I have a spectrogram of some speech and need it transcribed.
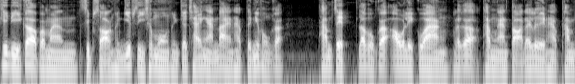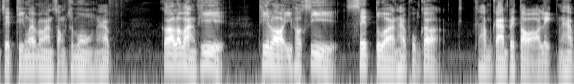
ที่ดีก็ประมาณ 12ถึง24ชั่วโมงถึงจะใช้งานได้นะครับ แต่นี่ผมก็ทำเสร็จแล้วผมก็เอาเหล็กวาง แล้วก็ทำงานต่อได้เลยนะครับทำเสร็จทิ้งไว้ประมาณ 2 ชั่วโมงนะครับ ก็ระหว่างที่ที่รออีพ็อกซี่เซตตัวนะครับ ผมก็ทำการไปต่อเหล็กนะครับ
